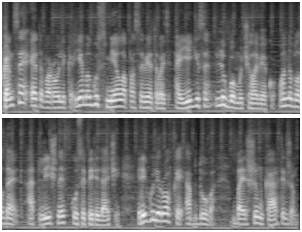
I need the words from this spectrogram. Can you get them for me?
В конце этого ролика я могу смело посоветовать Аегиса любому человеку. Он обладает отличной вкусопередачей, регулировкой обдува, большим картриджем,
